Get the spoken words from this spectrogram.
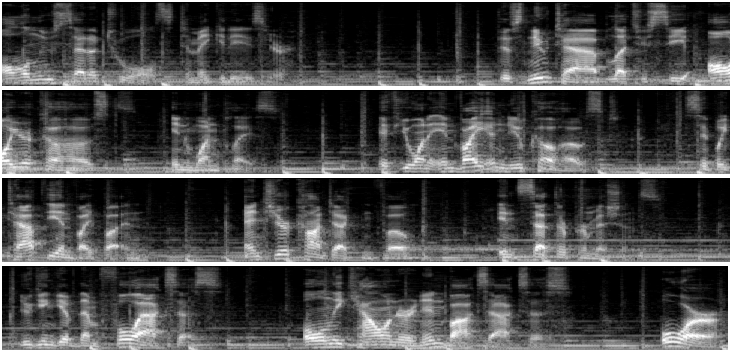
all new set of tools to make it easier. This new tab lets you see all your co-hosts in one place. If you want to invite a new co-host, simply tap the invite button, enter your contact info, and set their permissions. You can give them full access, only calendar and inbox access, or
